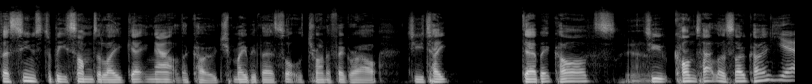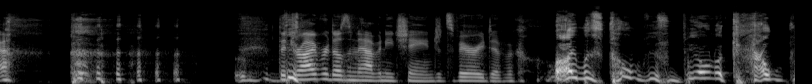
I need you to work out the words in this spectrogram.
There seems to be some delay getting out of the coach. Maybe they're sort of trying to figure out do you take debit cards? Yeah. Do you contactless okay? Yeah. the driver doesn't have any change. It's very difficult. I was told this would be on account.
